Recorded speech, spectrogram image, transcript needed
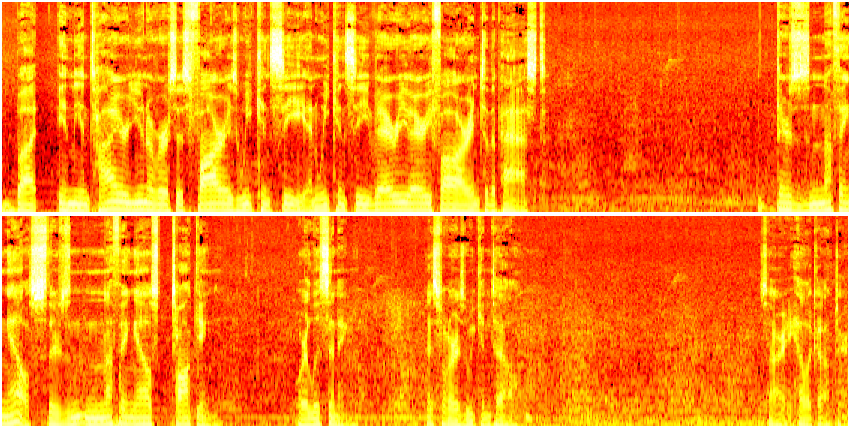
But in the entire universe, as far as we can see, and we can see very, very far into the past, there's nothing else. There's nothing else talking or listening, as far as we can tell. Sorry, helicopter.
